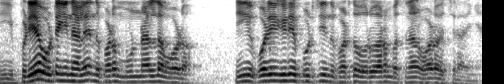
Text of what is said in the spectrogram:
நீங்கள் இப்படியே விட்டீங்கனாலே இந்த படம் மூணு நாள் தான் ஓடும். நீங்கள் கொடிய கிடியே பிடிச்சி இந்த படத்தை ஒரு வாரம் பத்து நாள் ஓட வச்சிடாதீங்க.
